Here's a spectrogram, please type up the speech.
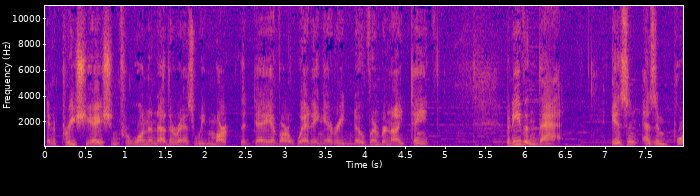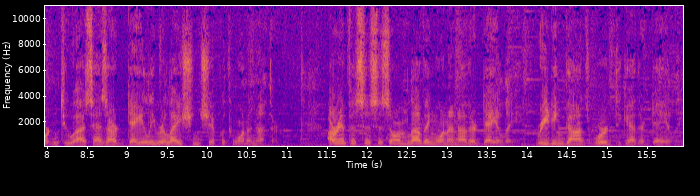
and appreciation for one another as we mark the day of our wedding every November 19th. But even that isn't as important to us as our daily relationship with one another. Our emphasis is on loving one another daily, reading God's Word together daily,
